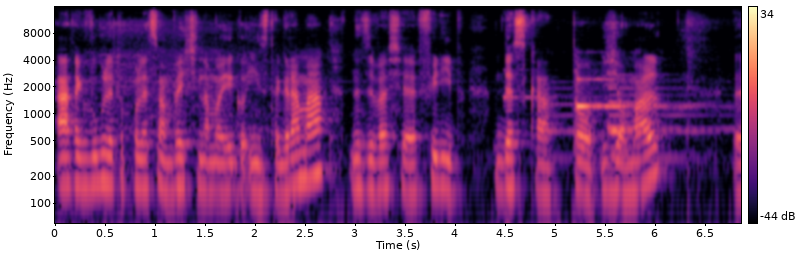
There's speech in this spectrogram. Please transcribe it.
A tak w ogóle to polecam wejście na mojego Instagrama. Nazywa się Filip Deska to Ziomal. Yy,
